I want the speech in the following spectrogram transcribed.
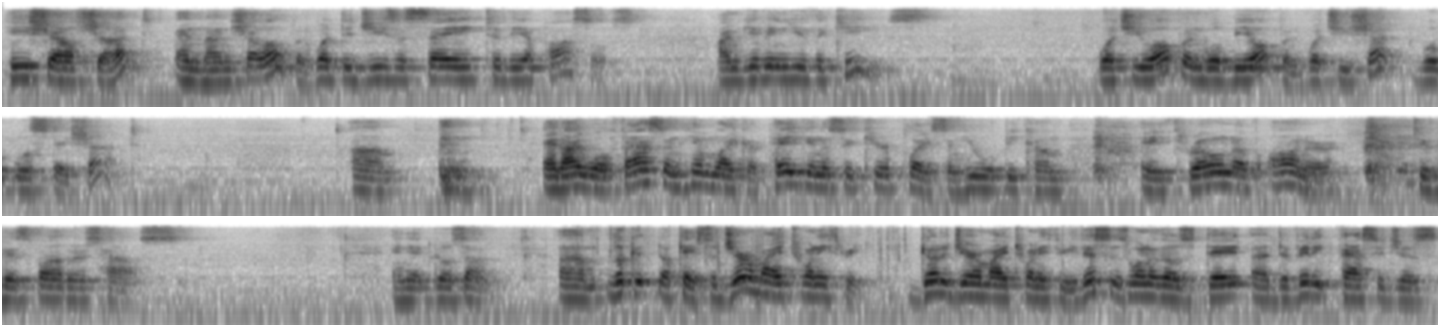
He shall shut, and none shall open. What did Jesus say to the apostles? I'm giving you the keys. What you open will be open. What you shut will, will stay shut. Um, and I will fasten him like a peg in a secure place, and he will become a throne of honor to his father's house. And it goes on. Um, look at, okay, so Jeremiah 23. Go to Jeremiah 23. This is one of those da- uh, Davidic passages.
